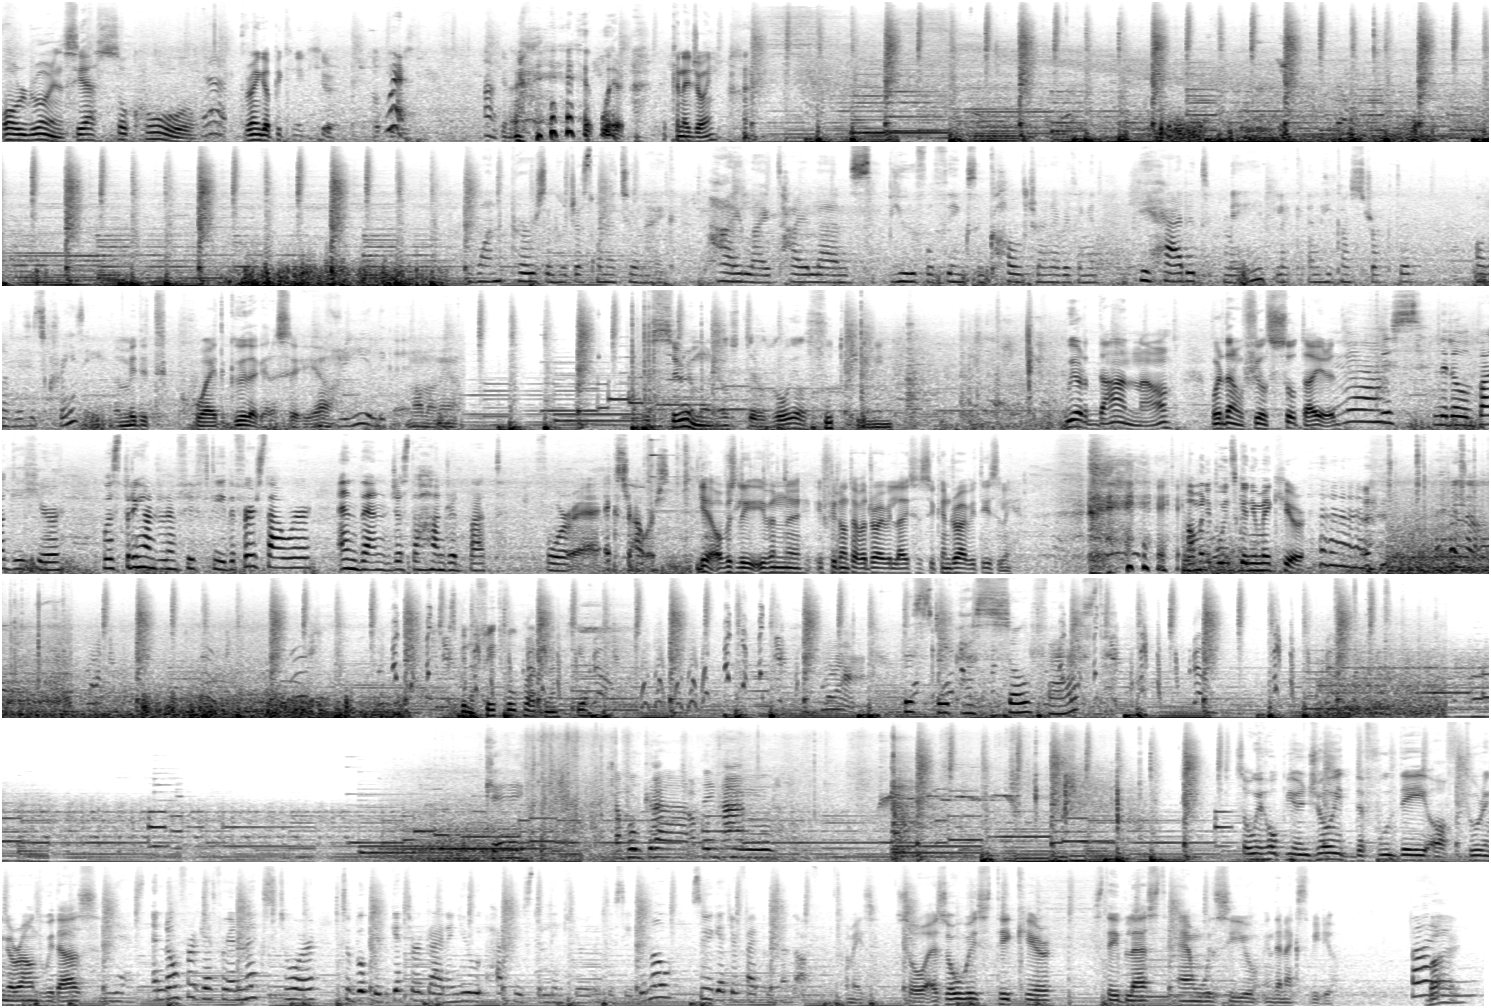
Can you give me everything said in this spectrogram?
All ruins, yeah, so cool. Yeah. Throwing a picnic here. Where? Ah. Can I- Where? Can I join? One person who just wanted to like highlight Thailand's beautiful things and culture and everything, and he had it made, like, and he constructed all of this. It's crazy. I made it quite good, I gotta say, yeah. Really good. Mamma mia. The ceremony of the royal foot cleaning. We are done now. We're done. We feel so tired. This little buggy here was 350 the first hour, and then just 100 baht for uh, extra hours. Yeah, obviously, even uh, if you don't have a driving license, you can drive it easily. How many points can you make here? It's been a faithful partner. See ya. This day passed so fast. Okay. Kampung Krab, thank you. So we hope you enjoyed the full day of touring around with us. Yes, and don't forget for your next tour to book with Get Your Guide, and you have to use the link here that you see below, so you get your 5% off. Amazing. So as always, take care, stay blessed, and we'll see you in the next video. Bye. Bye.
